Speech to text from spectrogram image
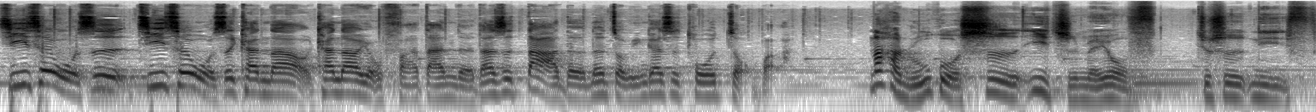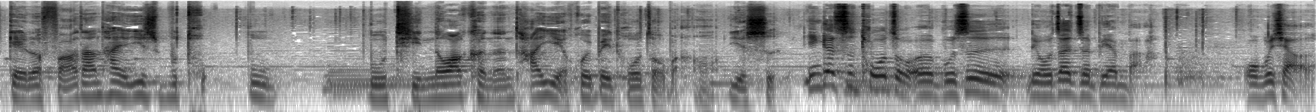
机车我是机车我是看到看到有罚单的，但是大的那种应该是拖走吧。那如果是一直没有，就是你给了罚单，他也一直不拖不不停的话，可能他也会被拖走吧？哦，也是，应该是拖走，而不是留在这边吧？我不晓得，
